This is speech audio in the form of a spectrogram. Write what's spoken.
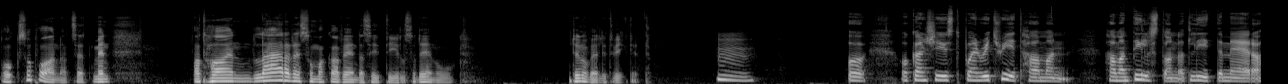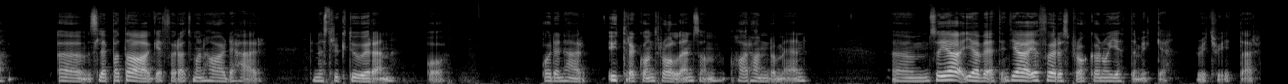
också på annat sätt. Men att ha en lärare som man kan vända sig till, så det är nog, det är nog väldigt viktigt. Mm. Och, och kanske just på en retreat har man, har man tillstånd att lite mera äh, släppa taget för att man har det här, den här strukturen och, och den här yttre kontrollen som har hand om en. Um, så jag, jag vet inte, jag, jag förespråkar nog jättemycket retreater.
